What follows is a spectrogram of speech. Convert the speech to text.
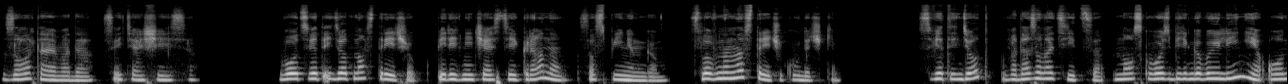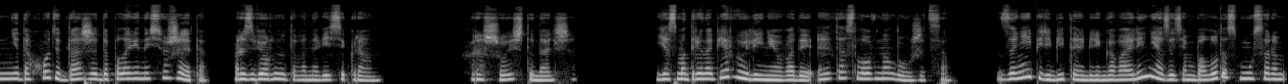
Золотая вода, светящаяся. Вот свет идет навстречу, к передней части экрана со спиннингом, словно навстречу к удочке. Свет идет, вода золотится, но сквозь береговые линии он не доходит даже до половины сюжета, развернутого на весь экран. Хорошо, и что дальше? Я смотрю на первую линию воды, это словно лужица. За ней перебитая береговая линия, затем болото с мусором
